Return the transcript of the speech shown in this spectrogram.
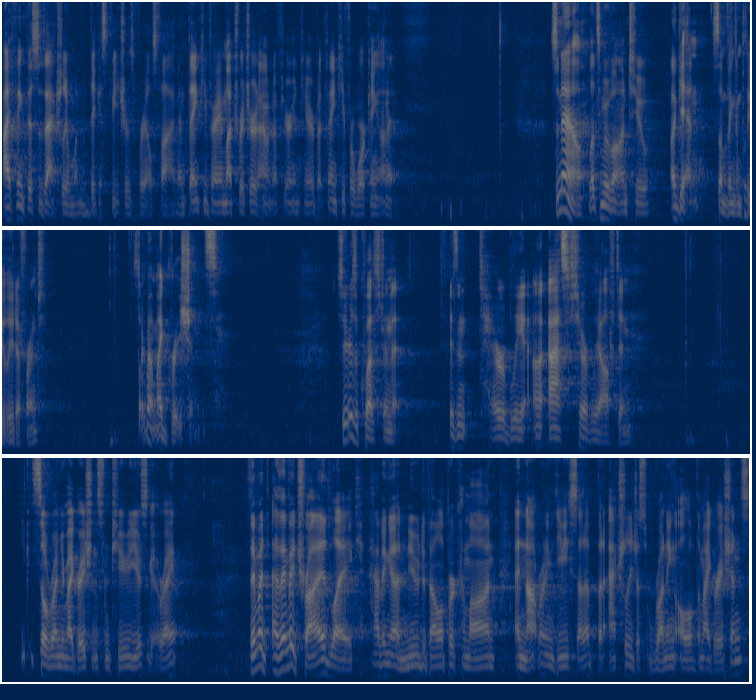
I think this is actually one of the biggest features of Rails 5, and thank you very much, Richard. I don't know if you're in here, but thank you for working on it. So now, let's move on to, again, something completely different. Let's talk about migrations. So here's a question that isn't terribly uh, asked terribly often. You can still run your migrations from two years ago, right? Has anybody, has anybody, tried like having a new developer come on and not running DB setup, but actually just running all of the migrations?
